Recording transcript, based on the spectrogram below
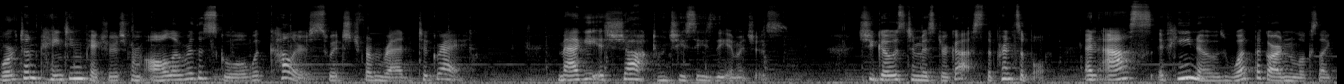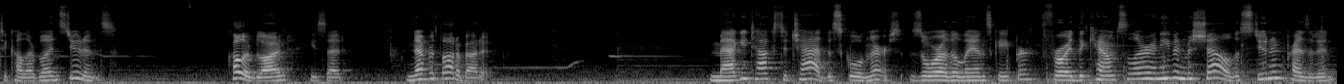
worked on painting pictures from all over the school with colors switched from red to gray. Maggie is shocked when she sees the images. She goes to Mr. Gus, the principal, and asks if he knows what the garden looks like to colorblind students. Colorblind, he said. Never thought about it. Maggie talks to Chad, the school nurse, Zora, the landscaper, Freud, the counselor, and even Michelle, the student president,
